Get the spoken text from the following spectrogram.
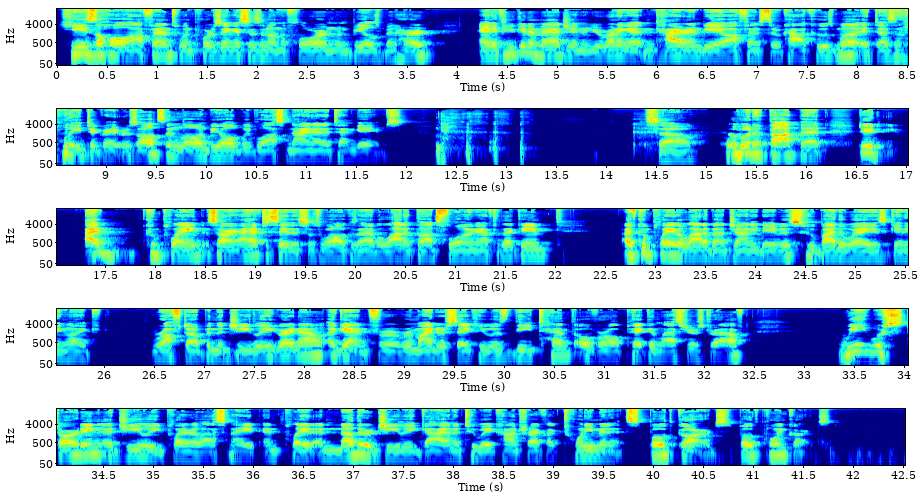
He's the whole offense when Porzingis isn't on the floor and when Beal's been hurt. And if you can imagine, you're running an entire NBA offense through Kyle Kuzma, it doesn't lead to great results. And lo and behold, we've lost nine out of 10 games. so who would have thought that? Dude, I've complained. Sorry, I have to say this as well because I have a lot of thoughts flowing after that game. I've complained a lot about Johnny Davis, who, by the way, is getting like roughed up in the G League right now. Again, for reminder's sake, he was the 10th overall pick in last year's draft. We were starting a G League player last night and played another G League guy on a two way contract like 20 minutes, both guards, both point guards.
